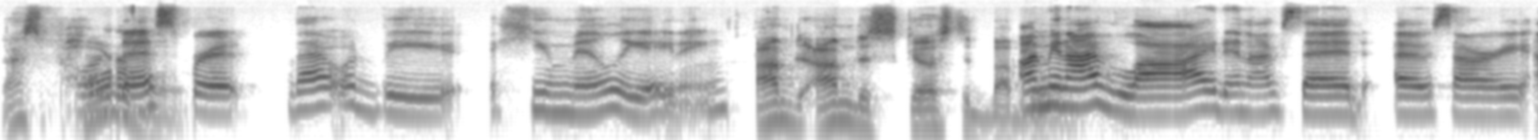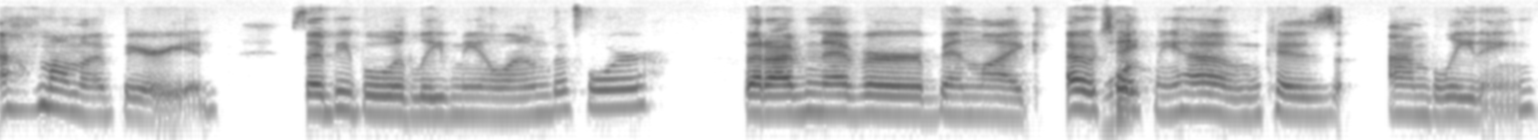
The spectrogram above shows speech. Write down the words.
That's horrible. Or desperate. That would be humiliating. I'm I'm disgusted by. I mean. I've lied and I've said, "Oh, sorry, I'm on my period," so people would leave me alone before. But I've never been like, "Oh, take me home because I'm bleeding."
